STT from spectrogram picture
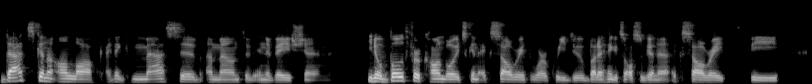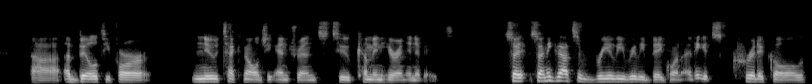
That's going to unlock, I think, massive amount of innovation. You know, both for Convoy, it's going to accelerate the work we do, but I think it's also going to accelerate the uh, ability for new technology entrants to come in here and innovate. So, so I think that's a really, really big one. I think it's critical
